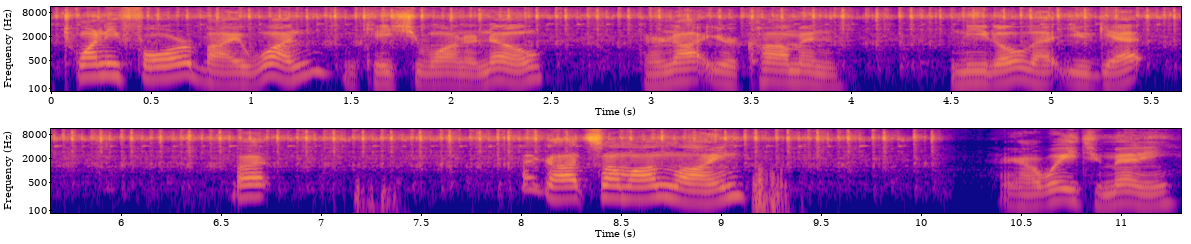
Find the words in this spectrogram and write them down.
24 by 1, in case you want to know. They're not your common needle that you get. But I got some online. I got way too many.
